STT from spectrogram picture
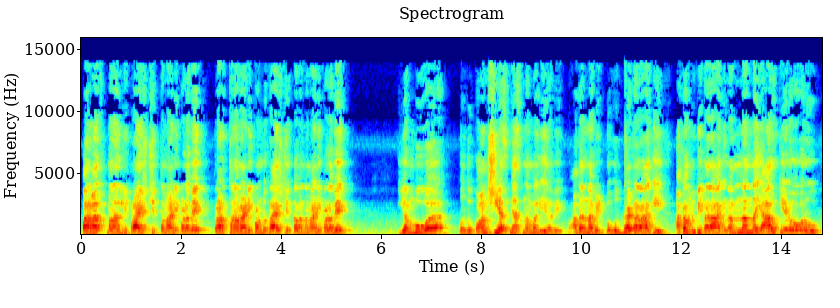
ಪರಮಾತ್ಮನಲ್ಲಿ ಪ್ರಾಯಶ್ಚಿತ್ತ ಮಾಡಿಕೊಳ್ಳಬೇಕು, ಪ್ರಾರ್ಥನೆ ಮಾಡಿಕೊಂಡು ಪ್ರಾಯಶ್ಚಿತ್ತವನ್ನು ಮಾಡಿಕೊಳ್ಳಬೇಕು. ಎಂಬುವ ಒಂದು ಕಾನ್ಶಿಯಸ್ನೆಸ್ ನಮ್ಮಲ್ಲಿ ಇರಬೇಕು. ಅದನ್ನು ಬಿಟ್ಟು ಉದ್ಧಟರಾಗಿ, ಅಕಂಪಿತರಾಗಿ ನನ್ನನ್ನು ಯಾರು ಕೇಳುವವರು?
